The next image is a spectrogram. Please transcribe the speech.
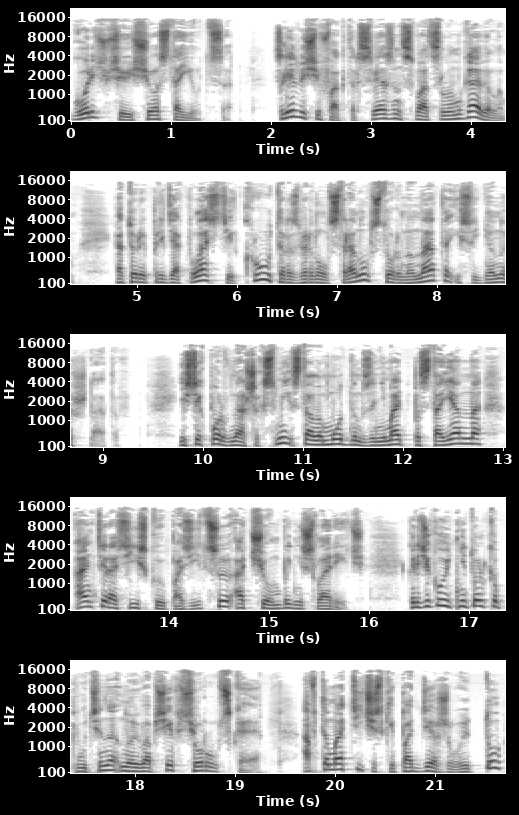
Горечь все еще остается. Следующий фактор связан с Вацлавом Гавелом, который, придя к власти, круто развернул страну в сторону НАТО и Соединенных Штатов. И с тех пор в наших СМИ стало модным занимать постоянно антироссийскую позицию, о чем бы ни шла речь. Критикуют не только Путина, но и вообще все русское. Автоматически поддерживают то,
